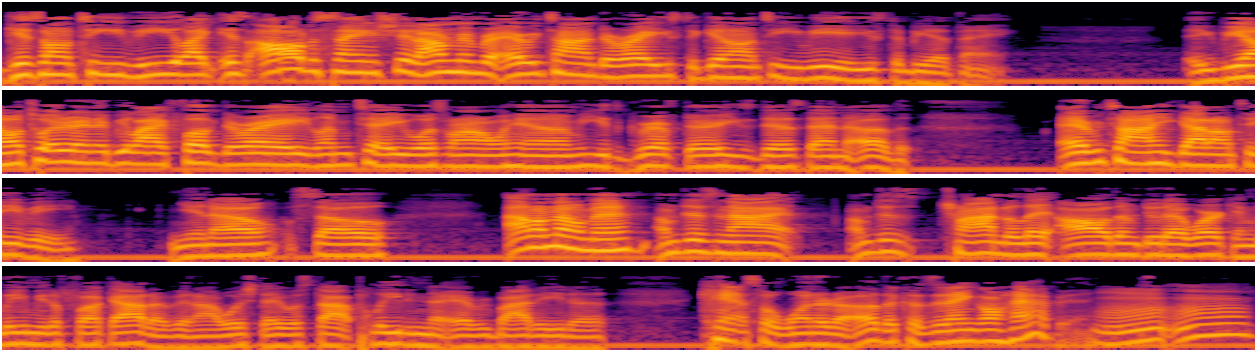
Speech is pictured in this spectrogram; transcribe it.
gets on TV, like, it's all the same shit. I remember every time DeRay used to get on TV, it used to be a thing. You'd be on Twitter and it'd be like, fuck DeRay, let me tell you what's wrong with him. He's a grifter, he's this, that, and the other. Every time he got on TV, you know? So, I don't know, man. I'm just not, I'm just trying to let all them do that work and leave me the fuck out of it. I wish they would stop pleading to everybody to cancel one or the other because it ain't gonna happen. Mm-mm.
